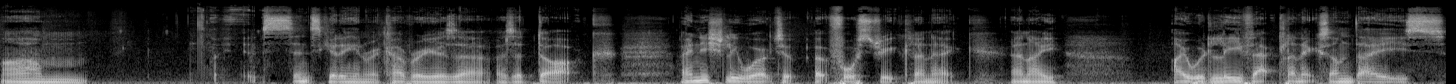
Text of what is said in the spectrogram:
um, since getting in recovery as a as a doc, I initially worked at, at Fourth Street Clinic, and I I would leave that clinic some days,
